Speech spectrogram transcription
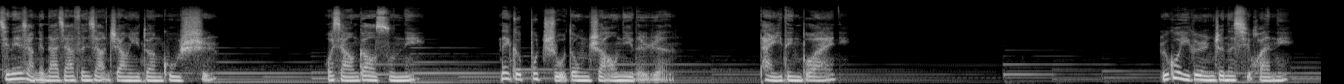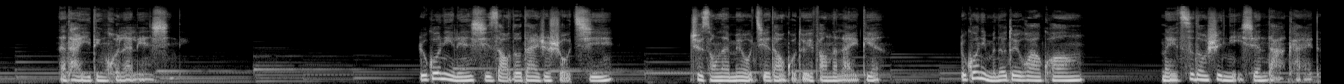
今天想跟大家分享这样一段故事。我想要告诉你，那个不主动找你的人，他一定不爱你。如果一个人真的喜欢你，那他一定会来联系你。如果你连洗澡都带着手机，却从来没有接到过对方的来电；如果你们的对话框每次都是你先打开的；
